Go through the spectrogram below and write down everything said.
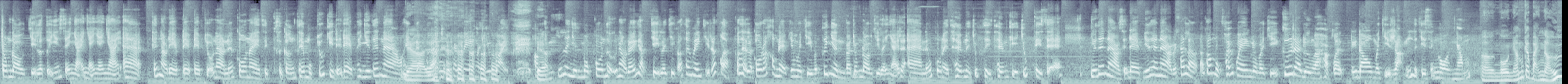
trong đầu chị là tự nhiên sẽ nhảy nhảy nhảy nhảy. À cái nào đẹp đẹp đẹp chỗ nào? Nếu cô này thì sẽ cần thêm một chút gì để đẹp hay như thế nào? Hay dạ. một thói quen là như vậy. Hoặc Dạ. thậm chí là nhìn một cô nữ nào đấy gặp chị là chị có thói quen chị rất là có thể là cô đó không đẹp nhưng mà chị vẫn cứ nhìn và trong đầu chị lại nhảy ra à nếu cô này thêm này chút thì thêm kia chút thì sẽ như thế nào sẽ đẹp như thế nào? Để khá là có một thói quen rồi và chị cứ ra đường là hoặc là đi đâu mà chị rảnh là chị sẽ ngồi ngắm. Ờ, ngồi ngắm các bạn nữ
